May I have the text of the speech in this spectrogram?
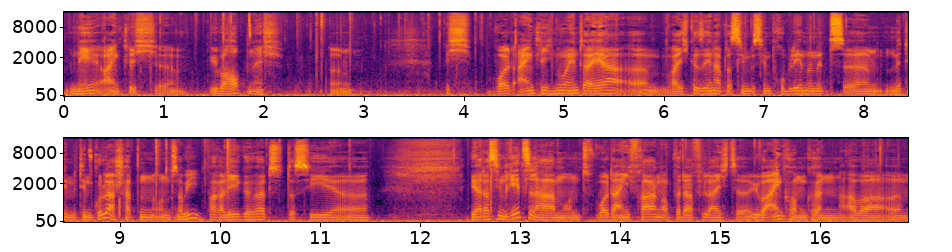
nee, eigentlich äh, überhaupt nicht. Ähm, ich wollte eigentlich nur hinterher, ähm, weil ich gesehen habe, dass sie ein bisschen Probleme mit, ähm, mit, dem, mit dem Gulasch hatten und habe parallel gehört, dass sie äh, ja, dass sie ein Rätsel haben und wollte eigentlich fragen, ob wir da vielleicht äh, übereinkommen können. Aber ähm,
